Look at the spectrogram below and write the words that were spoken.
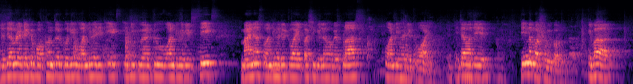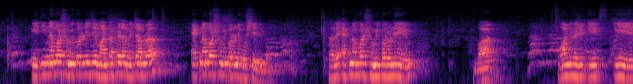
যদি আমরা এটাকে পক্ষান্তর করি one divided x is equal to one divided six minus one divided y পাশে গেলে হবে প্লাস ওয়ান ডিভাইডেড ওয়াই এটা আমাদের তিন নম্বর সমীকরণ। এবার এই তিন নম্বর সমীকরণে যে মানটা পেলাম, এটা আমরা এক নম্বর সমীকরণে বসিয়ে দেব। তাহলে এক নম্বর সমীকরণে বা ওয়ান ডিভাইডেড এক্সের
